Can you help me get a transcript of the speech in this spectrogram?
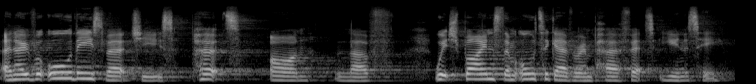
And over all these virtues, put on love, which binds them all together in perfect unity.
